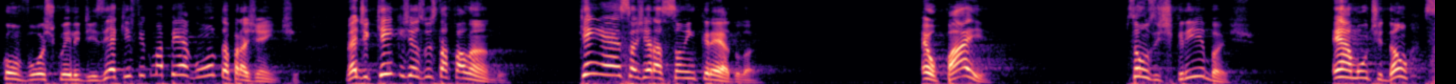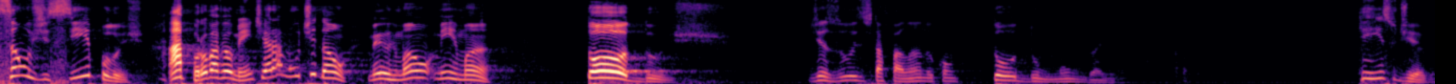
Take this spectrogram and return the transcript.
convosco, ele diz. E aqui fica uma pergunta para a gente: não é de quem que Jesus está falando? Quem é essa geração incrédula? É o pai? São os escribas? É a multidão? São os discípulos? Ah, provavelmente era a multidão. Meu irmão, minha irmã, todos. Jesus está falando com todo mundo ali. Que isso, Diego?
